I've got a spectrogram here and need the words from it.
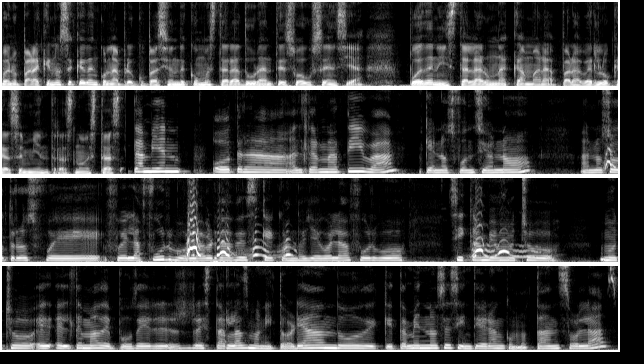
Bueno, para que no se queden con la preocupación de cómo estará durante su ausencia, pueden instalar una cámara para ver lo que hace mientras no estás. También otra alternativa que nos funcionó a nosotros fue, fue la Furbo. La verdad es que cuando llegó la Furbo sí cambió mucho mucho e, el, tema de poder estarlas monitoreando, de que también no se sintieran como tan solas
